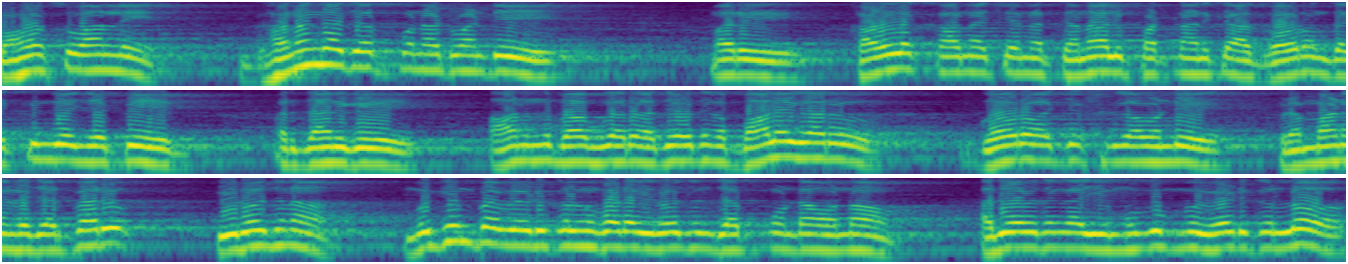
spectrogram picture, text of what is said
మహోత్సవాల్ని ఘనంగా జరుపుకున్నటువంటి మరి కళ్ళకు కానొచ్చిన తెనాలి పట్టణానికి ఆ గౌరవం దక్కింది అని చెప్పి మరి దానికి ఆనంద్ బాబు గారు అదేవిధంగా బాలయ్య గారు గౌరవ అధ్యక్షుడిగా ఉండి బ్రహ్మాండంగా జరిపారు. ఈ రోజున ముగింపు వేడుకలను కూడా ఈ రోజున జరుపుకుంటా ఉన్నాం. అదేవిధంగా ఈ ముగింపు వేడుకల్లో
